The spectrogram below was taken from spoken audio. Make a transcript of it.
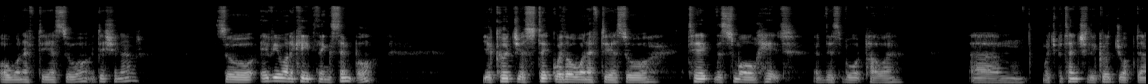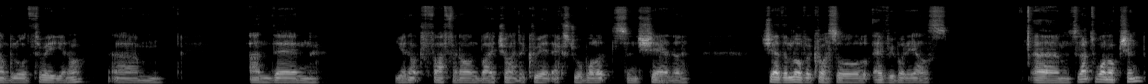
O1 FTSO are dishing out. So if you want to keep things simple, you could just stick with O1 FTSO, take the small hit of this vote power, um, which potentially could drop down below 3, you know, um, and then you're not faffing on by trying to create extra wallets and share the share the love across all everybody else. Um, so that's one option.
